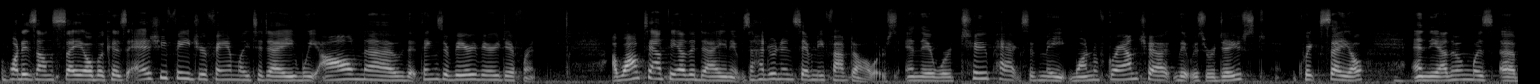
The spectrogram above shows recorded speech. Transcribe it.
what is on sale because as you feed your family today, we all know that things are very, very different. I walked out the other day and it was $175 and there were two packs of meat, one of ground chuck that was reduced quick sale and the other one was a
